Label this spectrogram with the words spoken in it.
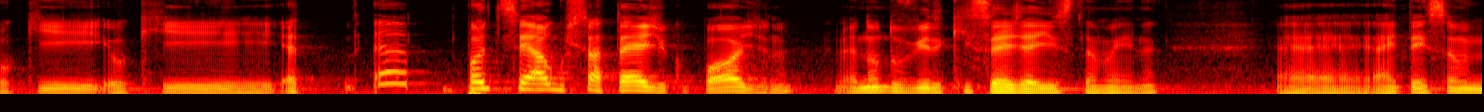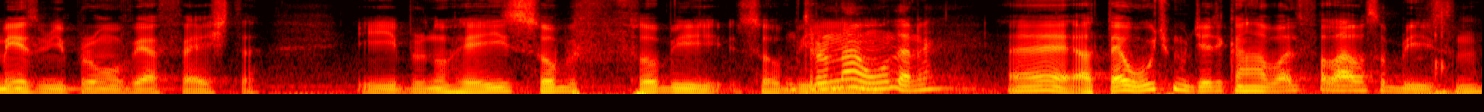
o que, o que é, é, pode ser algo estratégico, pode, né? Eu não duvido que seja isso também, né? É, a intenção mesmo de promover a festa. E Bruno Reis soube, soube, soube... Entrou na onda, né? É, até o último dia de carnaval ele falava sobre isso, né?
